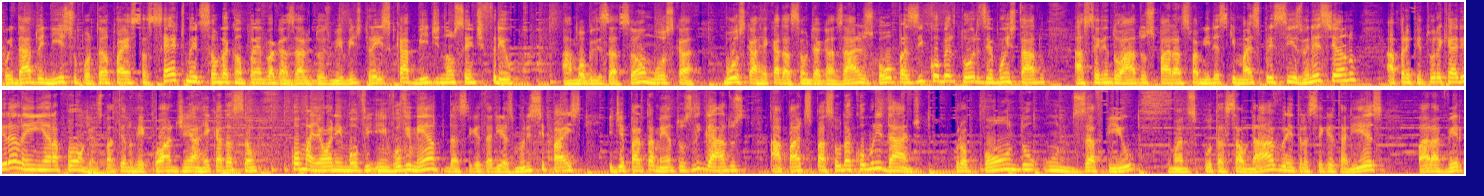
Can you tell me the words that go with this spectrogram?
Foi dado início, portanto, a essa sétima edição da campanha do Agasalho 2023, Cabide Não Sente Frio. A mobilização busca, busca a arrecadação de agasalhos, roupas e cobertores em bom estado a serem doados para as famílias que mais precisam. E nesse ano, a Prefeitura quer ir além em Arapongas, batendo recorde em arrecadação, com maior envolvi- envolvimento das secretarias municipais e departamentos ligados à participação da comunidade, propondo um desafio, uma disputa saudável entre as secretarias para ver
